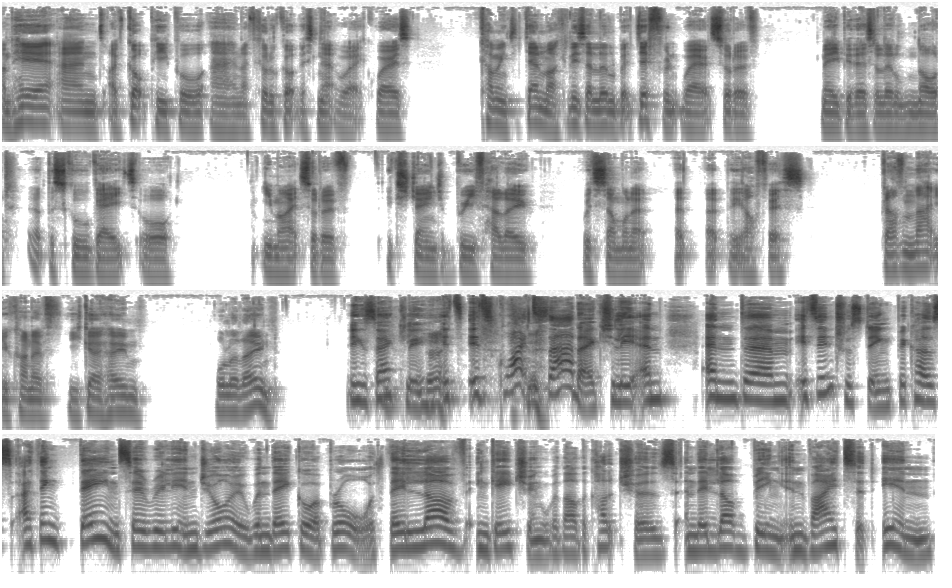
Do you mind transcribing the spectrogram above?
I'm here and I've got people and I've sort of got this network. Whereas coming to Denmark, it is a little bit different where it's sort of maybe there's a little nod at the school gate or you might sort of exchange a brief hello with someone at, at, at the office. But other than that, you kind of, you go home all alone. Exactly. It's it's quite sad actually, and and um, it's interesting because I think Danes they really enjoy when they go abroad. They love engaging with other cultures and they love being invited in.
